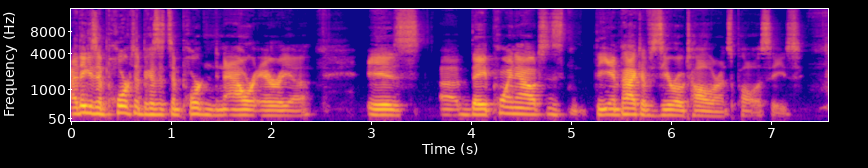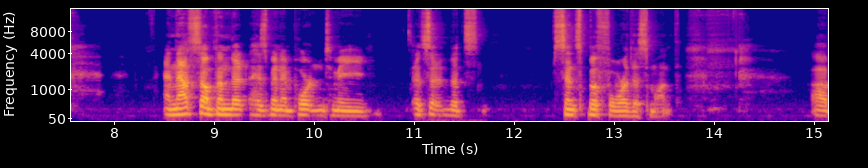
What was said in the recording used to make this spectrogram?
I think is important because it's important in our area is uh, they point out the impact of zero tolerance policies, and that's something that has been important to me. That's that's since before this month, uh,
